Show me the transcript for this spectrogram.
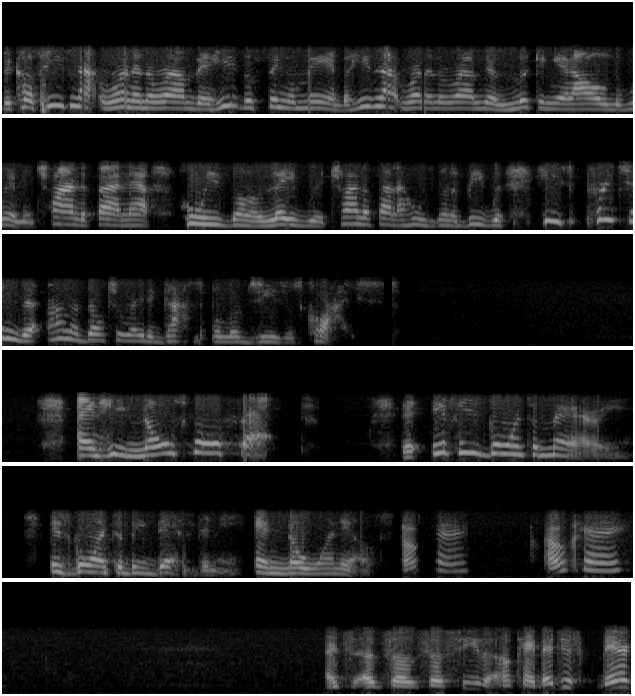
because he's not running around there. He's a single man, but he's not running around there looking at all the women, trying to find out who he's going to lay with, trying to find out who he's going to be with. He's preaching the unadulterated gospel of Jesus Christ. And he knows for a fact that if he's going to marry, it's going to be destiny and no one else. Okay. Okay. It's, uh, so so Sheila. Okay, they're just they're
